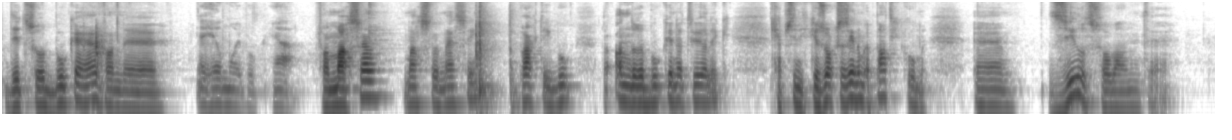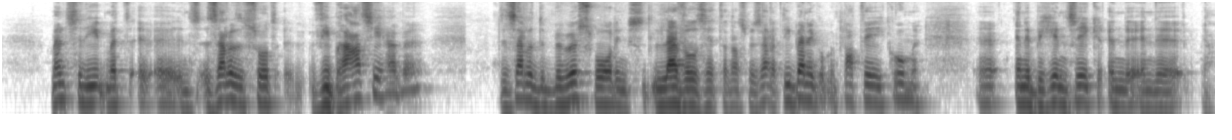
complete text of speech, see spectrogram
dit soort boeken hè, van... Uh, een heel mooi boek, ja. Van Marcel, Marcel Messing. Prachtig boek. andere boeken natuurlijk. Ik heb ze niet gezocht, ze zijn op mijn pad gekomen. Uh, zielsverwanten. Mensen die met uh, eenzelfde soort vibratie hebben dezelfde bewustwordingslevel zitten als mezelf. Die ben ik op mijn pad tegengekomen. Uh, in het begin zeker in de, in de ja,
